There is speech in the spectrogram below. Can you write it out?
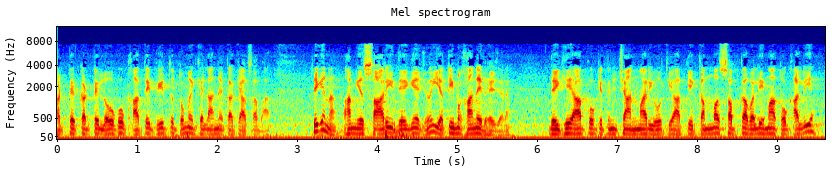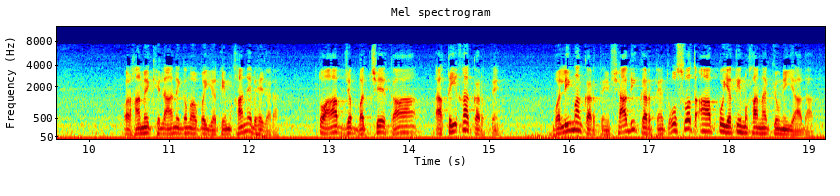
ہٹتے کٹتے لوگوں کو کھاتے پیتے، تمہیں کھلانے کا کیا سوال؟ ٹھیک ہے نا؟ ہم یہ ساری دیگیں جو ہیں یتیم خانے بھیج رہے ہیں۔ دیکھیے آپ کو کتنی چاند ماری ہوتی ہے، آپ کی کمت سب کا ولیمہ تو کھا لیا اور ہمیں کھلانے کا موقع یتیم خانے بھیج رہا تو آپ جب بچے کا عقیقہ کرتے ہیں، ولیمہ کرتے ہیں، شادی کرتے ہیں، تو اس وقت آپ کو یتیم خانہ کیوں نہیں یاد آتا؟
